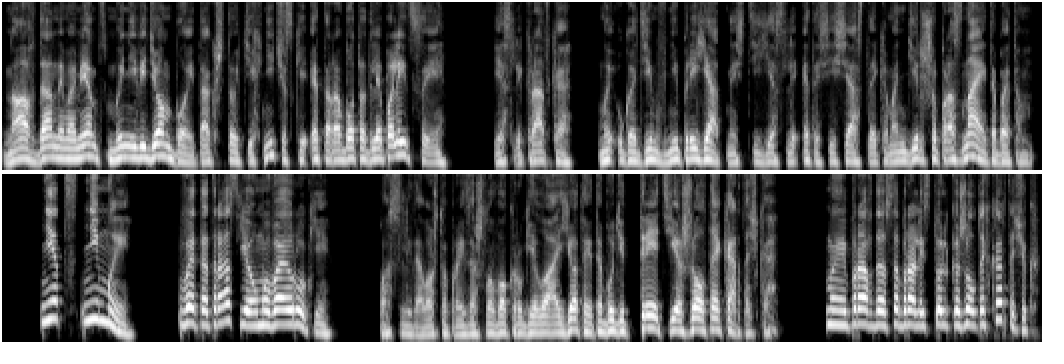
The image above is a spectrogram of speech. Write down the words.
Но в данный момент мы не ведем бой, так что технически это работа для полиции. Если кратко, мы угодим в неприятности, если эта сисястая командирша прознает об этом. Нет, не мы. В этот раз я умываю руки. После того, что произошло в округе Луайота, это будет третья желтая карточка. Мы, правда, собрали столько желтых карточек?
